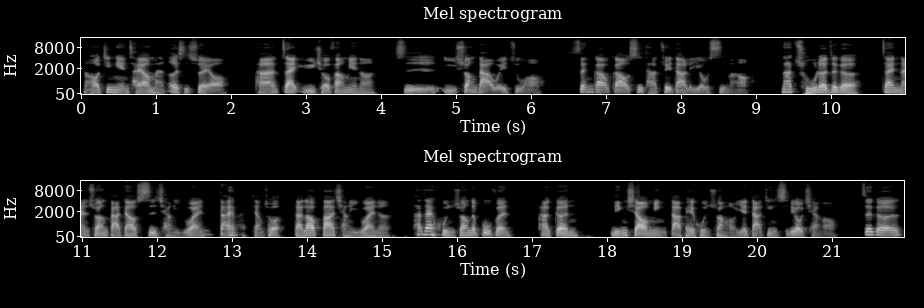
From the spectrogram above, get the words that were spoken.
然后今年才要满二十岁哦。他在羽球方面呢，是以双打为主哦，身高高是他最大的优势嘛哦。那除了这个在男双打到四强以外，打讲错，打到八强以外呢，他在混双的部分，他跟林小敏搭配混双哦，也打进十六强哦。这个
